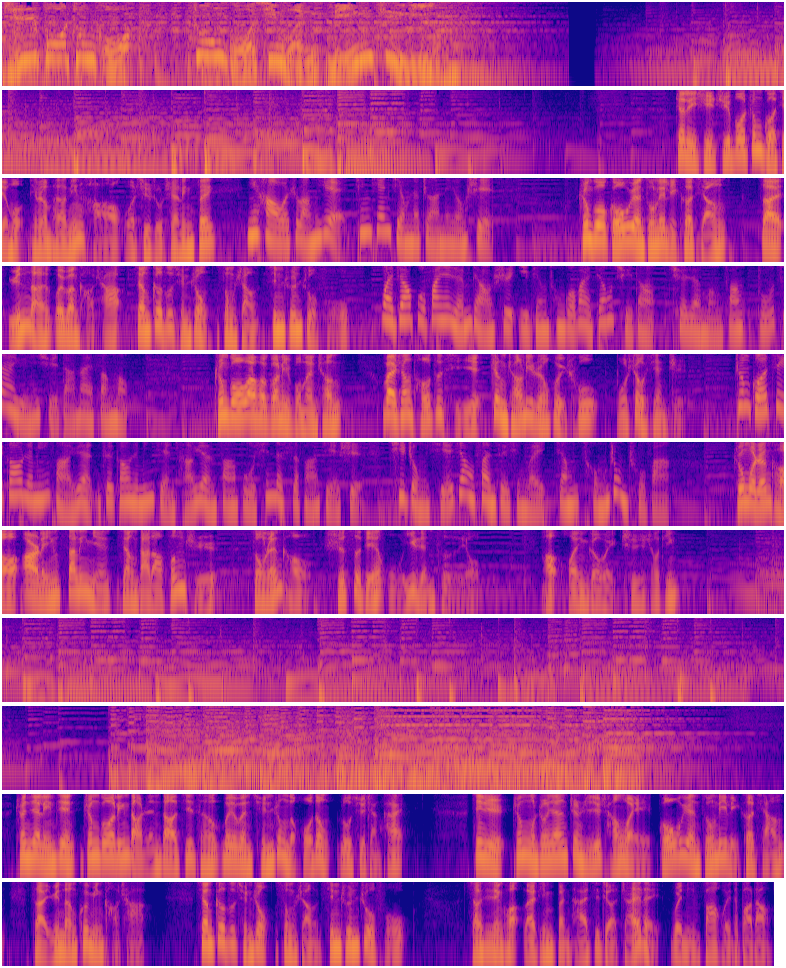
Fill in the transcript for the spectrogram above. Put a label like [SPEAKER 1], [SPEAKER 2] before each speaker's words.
[SPEAKER 1] 直播中国，中国新闻零距离。
[SPEAKER 2] 这里是直播中国节目，听众朋友您好，我是主持人林飞。
[SPEAKER 3] 你好，我是王悦。今天节目的主要内容是：
[SPEAKER 2] 中国国务院总理李克强在云南慰问考察，向各族群众送上新春祝福。
[SPEAKER 3] 外交部发言人表示，已经通过外交渠道确认蒙方不再允许达赖访某。
[SPEAKER 2] 中国外汇管理部门称，外商投资企业正常利润汇出不受限制。
[SPEAKER 3] 中国最高人民法院、最高人民检察院发布新的司法解释，七种邪教犯罪行为将从重处罚。
[SPEAKER 2] 中国人口二零三零年将达到峰值，总人口十四点五亿人左右。好，欢迎各位持续收听。春节临近，中国领导人到基层慰问群众的活动陆续展开。近日，中共中央政治局常委、国务院总理李克强在云南昆明考察，向各族群众送上新春祝福。详细情况，来听本台记者翟磊为您发回的报道。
